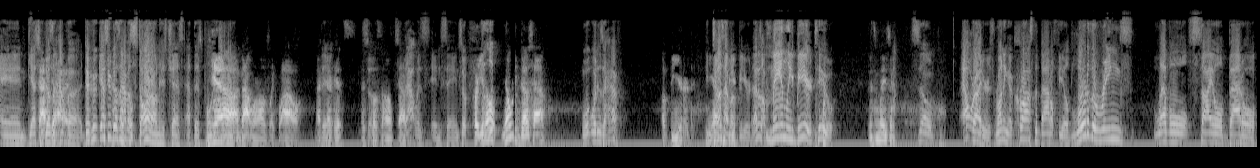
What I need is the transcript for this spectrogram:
And guess That who doesn't guy. have a guess who doesn't have a star on his chest at this point? Yeah, that one. I was like, wow, that, there- hits. It's so- close to home. So yeah. that was insane. So but you know, look- you know what he does have? what, what does it have? A beard. He, has does have a beard. That is a manly beard too. It's amazing. So, Outriders running across the battlefield, Lord of the Rings level style battle,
